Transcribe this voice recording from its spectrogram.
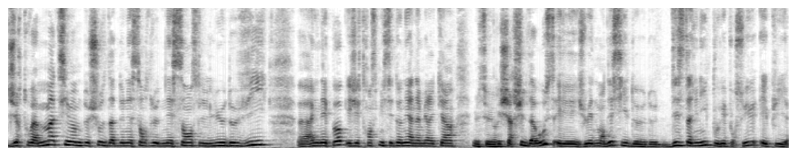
j'ai retrouvé un maximum de choses, date de naissance, lieu de naissance, lieu de vie euh, à une époque, et j'ai transmis ces données à un Américain, Monsieur Richard Schildhaus, et je lui ai demandé si de, des États-Unis pouvait poursuivre, et puis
